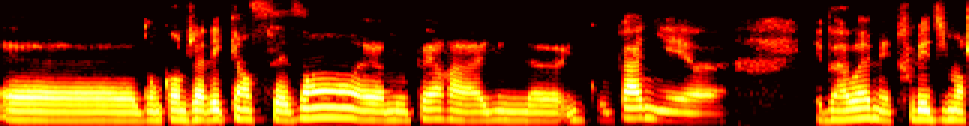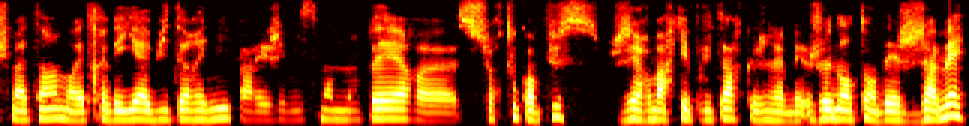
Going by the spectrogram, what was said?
Euh, donc, quand j'avais 15-16 ans, euh, mon père a eu une, une compagne et, euh, et bah ouais, mais tous les dimanches matins, moi, être réveillée à 8h30 par les gémissements de mon père, euh, surtout qu'en plus, j'ai remarqué plus tard que je, je n'entendais jamais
